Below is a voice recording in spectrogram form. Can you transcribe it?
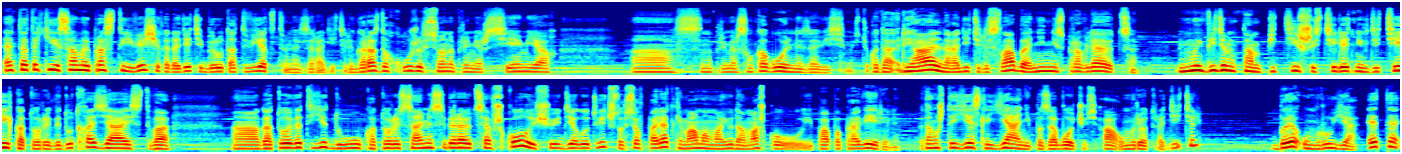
это такие самые простые вещи, когда дети берут ответственность за родителей. Гораздо хуже все, например, в семьях, а, с, например, с алкогольной зависимостью, когда реально родители слабые, они не справляются. Мы видим там 5-6-летних детей, которые ведут хозяйство, а, готовят еду, которые сами собирают себя в школу, еще и делают вид, что все в порядке, мама мою домашку и папа проверили. Потому что если я не позабочусь, а, умрет родитель, б, умру я. Это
